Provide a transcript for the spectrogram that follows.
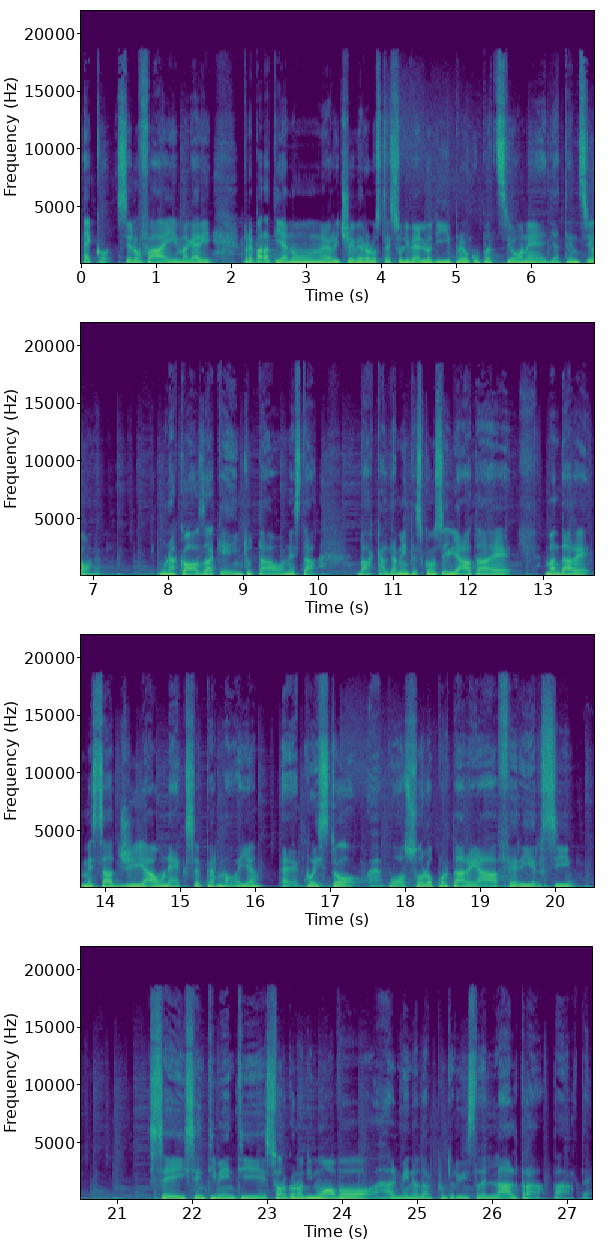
Ecco, se lo fai, magari preparati a non ricevere lo stesso livello di preoccupazione e di attenzione. Una cosa che in tutta onestà va caldamente sconsigliata è mandare messaggi a un ex per noia. Eh, questo eh, può solo portare a ferirsi se i sentimenti sorgono di nuovo, almeno dal punto di vista dell'altra parte.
